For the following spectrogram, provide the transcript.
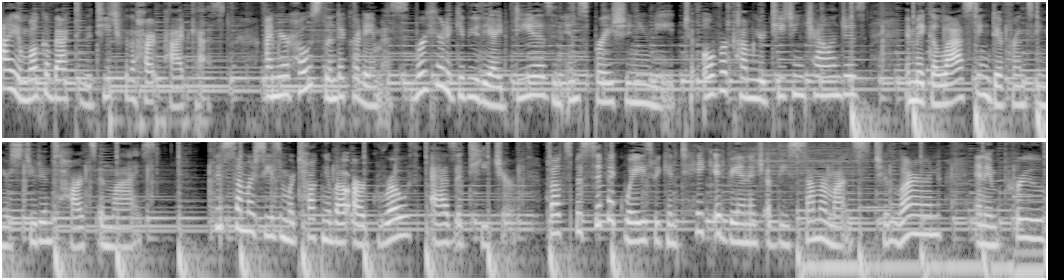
Hi, and welcome back to the Teach for the Heart podcast. I'm your host, Linda Kardamis. We're here to give you the ideas and inspiration you need to overcome your teaching challenges and make a lasting difference in your students' hearts and lives. This summer season, we're talking about our growth as a teacher, about specific ways we can take advantage of these summer months to learn and improve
